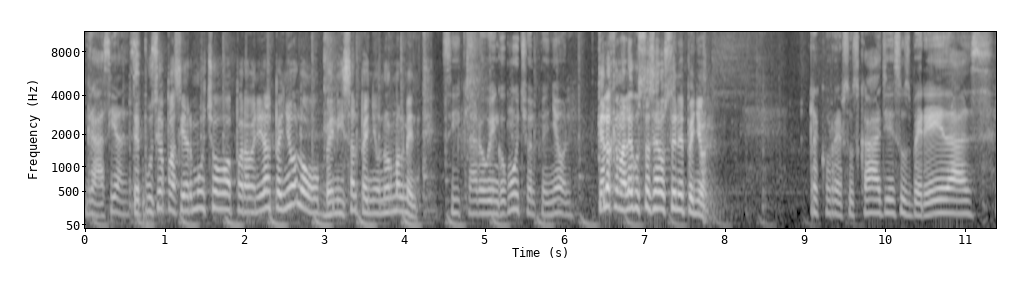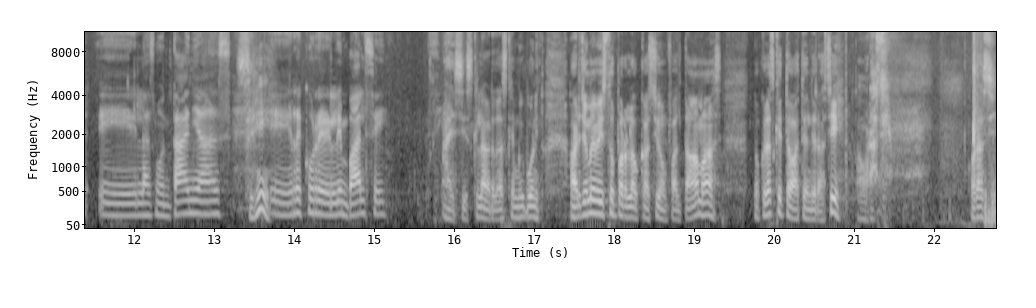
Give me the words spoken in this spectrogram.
Gracias. ¿Te puse a pasear mucho para venir al Peñol o venís al Peñol normalmente? Sí, claro, vengo mucho al Peñol. ¿Qué es lo que más le gusta hacer a usted en el Peñol? Recorrer sus calles, sus veredas, eh, las montañas, Sí. eh, recorrer el embalse. Ay, sí, es que la verdad es que es muy bonito. A ver, yo me he visto para la ocasión, faltaba más. No creas que te va a atender así. Ahora sí. Ahora sí.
